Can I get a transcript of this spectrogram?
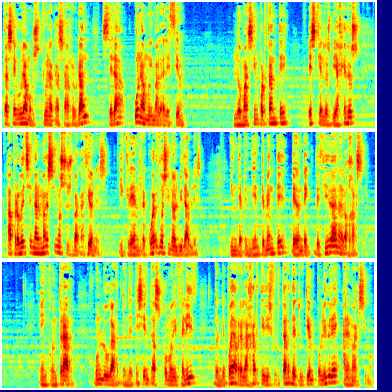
te aseguramos que una casa rural será una muy mala elección. Lo más importante es que los viajeros aprovechen al máximo sus vacaciones y creen recuerdos inolvidables, independientemente de donde decidan alojarse. Encontrar un lugar donde te sientas cómodo y feliz, donde puedas relajarte y disfrutar de tu tiempo libre al máximo.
